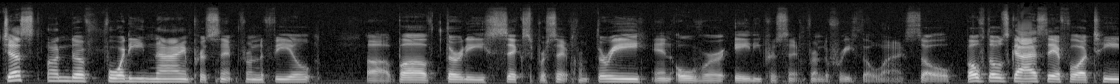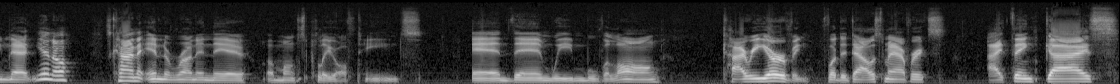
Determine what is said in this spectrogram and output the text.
just under 49% from the field, uh, above 36% from three, and over 80% from the free throw line. So both those guys there for a team that, you know, it's kind of in the running there amongst playoff teams. And then we move along. Kyrie Irving for the Dallas Mavericks. I think, guys,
